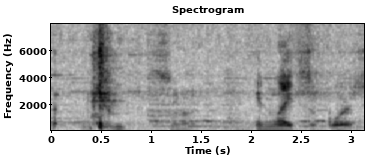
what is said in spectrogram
So nice. in lights, of course.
